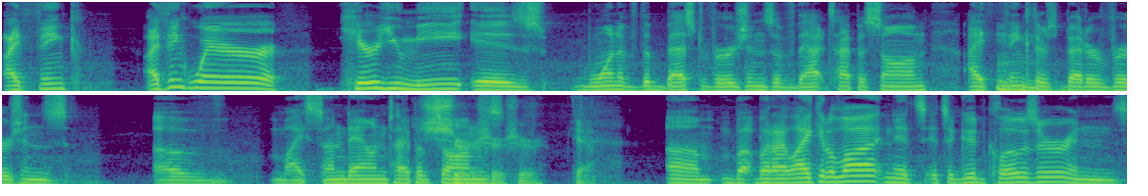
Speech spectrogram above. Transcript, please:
I think I think where Hear You Me is one of the best versions of that type of song. I think Mm-hmm. there's better versions of my sundown type of songs. Sure, sure, sure. Yeah. Um, but but I like it a lot, and it's it's a good closer. And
